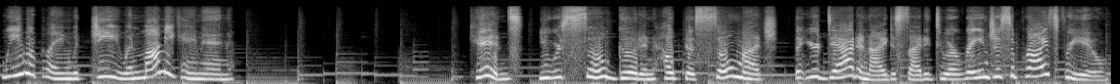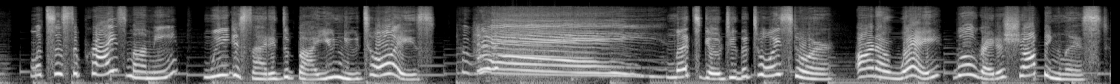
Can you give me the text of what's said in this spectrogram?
We were playing with G when Mommy came in. Kids, you were so good and helped us so much that your dad and I decided to arrange a surprise for you. What's the surprise, Mommy? We decided to buy you new toys. Hooray! Let's go to the toy store. On our way, we'll write a shopping list.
